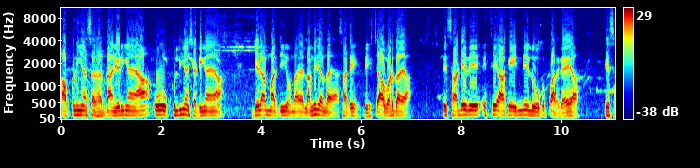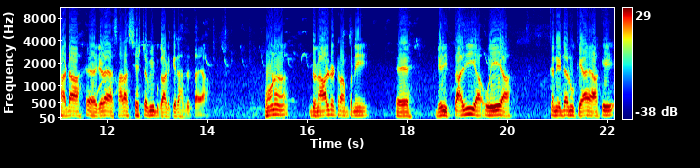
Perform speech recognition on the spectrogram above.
ਆਪਣੀਆਂ ਸਰਹੱਦਾਂ ਜਿਹੜੀਆਂ ਆ, ਉਹ ਖੁੱਲੀਆਂ ਛੱਡੀਆਂ ਆ। ਜਿਹੜਾ ਮਰਜ਼ੀ ਆਉਂਦਾ ਆ ਲੰਘ ਜਾਂਦਾ ਆ ਸਾਡੇ ਦੇਸ਼ 'ਚ ਆ ਵੜਦਾ ਆ। ਤੇ ਸਾਡੇ ਦੇ ਇੱਥੇ ਆ ਕੇ ਇੰਨੇ ਲੋਕ ਭਰ ਗਏ ਆ ਕਿ ਸਾਡਾ ਜਿਹੜਾ ਆ ਸਾਰਾ ਸਿਸਟਮ ਹੀ ਵਿਗਾੜ ਕੇ ਰੱਖ ਦਿੱਤਾ ਆ। ਹੁਣ ਡੋਨਾਲਡ ਟਰੰਪ ਨੇ ਜਿਹੜੀ ਤਾਜ਼ੀ ਆ ਉਹ ਇਹ ਆ ਕੈਨੇਡਾ ਨੂੰ ਕਿਹਾ ਆ ਕਿ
